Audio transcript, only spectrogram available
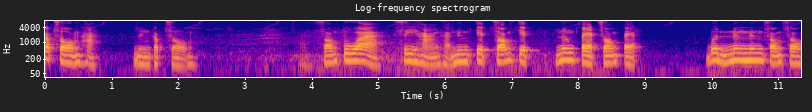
กับสองค่ะหนึ่งกับสองสองตัวสี่หางค่ะหนึ่งเจ็ดสองเจ็ด หนึ่งแปดสองแปดเบิ้ลหนึ่งหนึ่งสองสอง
